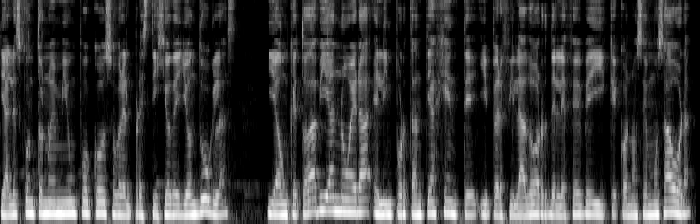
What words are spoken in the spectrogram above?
ya les contó Noemi un poco sobre el prestigio de John Douglas, y aunque todavía no era el importante agente y perfilador del FBI que conocemos ahora,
